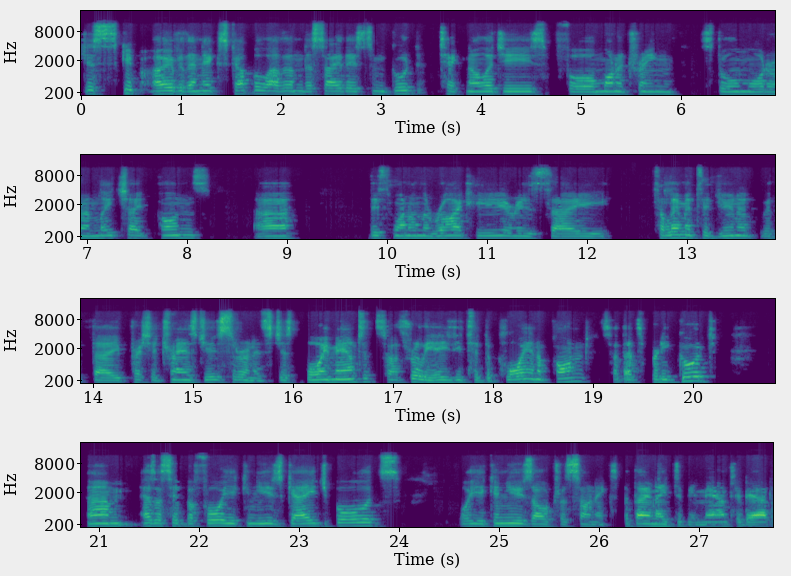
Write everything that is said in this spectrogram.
just skip over the next couple, other than to say there's some good technologies for monitoring stormwater and leachate ponds. Uh, this one on the right here is a telemetered unit with a pressure transducer and it's just buoy mounted. So it's really easy to deploy in a pond. So that's pretty good. Um, as I said before, you can use gauge boards or you can use ultrasonics, but they need to be mounted out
